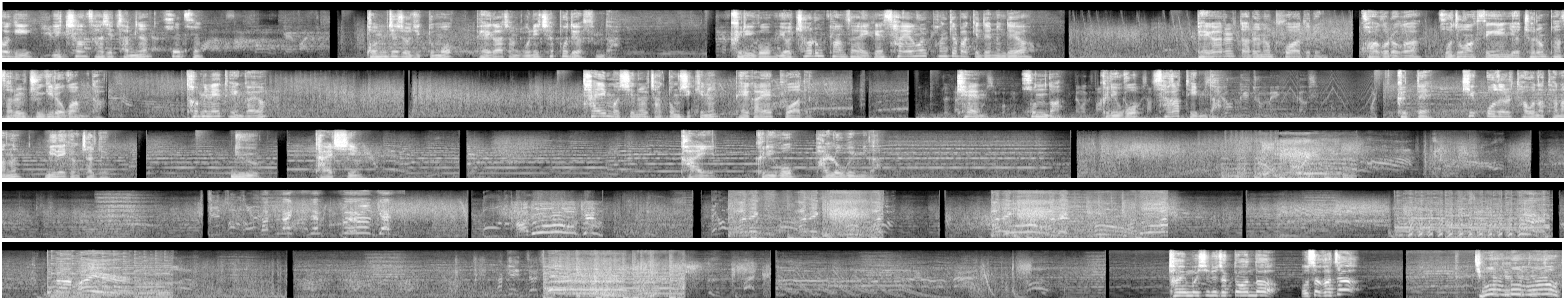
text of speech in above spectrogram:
서기 2043년 홍콩 범죄 조직 두목 배가 장군이 체포되었습니다. 그리고 여철웅 판사에게 사형을 판결받게 되는데요. 배가를 따르는 부하들은 과거로가 고등학생인 여철웅 판사를 죽이려고 합니다. 터미네이터인가요? 타임머신을 작동시키는 베가의 부하들 켄, 혼다, 그리고 사가트입니다. 그때 킥보드를 타고 나타나는 미래 경찰들. 류, 달심, 가일, 그리고 발로그입니다. 타임머신이 작동한다. 어서 가자. 뭐뭐 뭐.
